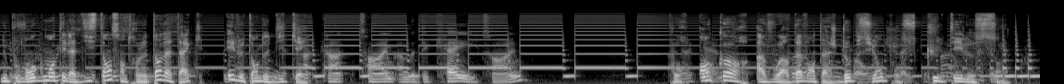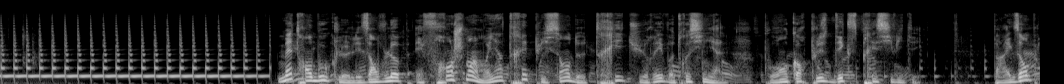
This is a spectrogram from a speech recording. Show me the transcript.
nous pouvons augmenter la distance entre le temps d'attaque et le temps de decay pour encore avoir davantage d'options pour sculpter le son. Mettre en boucle les enveloppes est franchement un moyen très puissant de triturer votre signal, pour encore plus d'expressivité. Par exemple,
